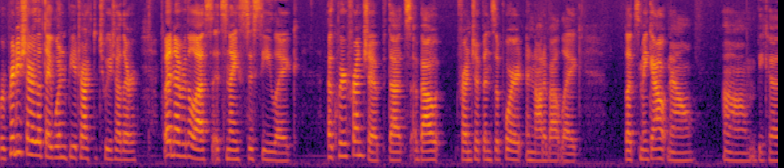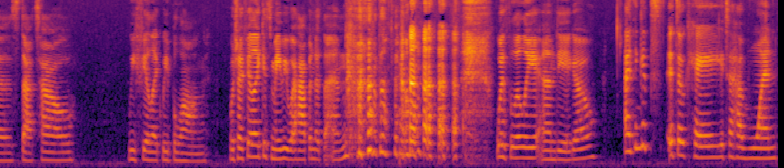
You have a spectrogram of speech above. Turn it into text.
we're pretty sure that they wouldn't be attracted to each other. But nevertheless, it's nice to see like a queer friendship that's about friendship and support and not about like let's make out now um, because that's how we feel like we belong which i feel like is maybe what happened at the end of the film with lily and diego I think it's it's okay to have one.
